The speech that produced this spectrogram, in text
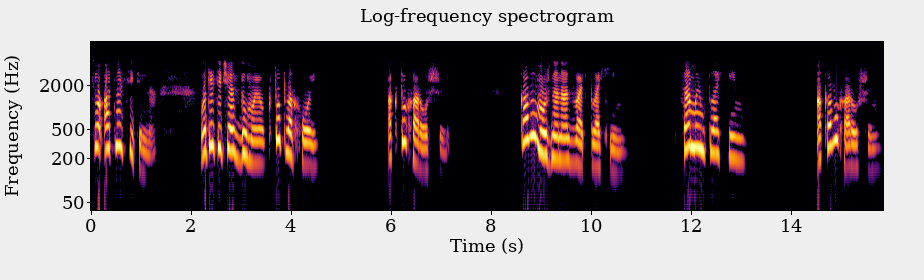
все относительно. Вот я сейчас думаю, кто плохой, а кто хороший. Кого можно назвать плохим? Самым плохим. А кого хорошим?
